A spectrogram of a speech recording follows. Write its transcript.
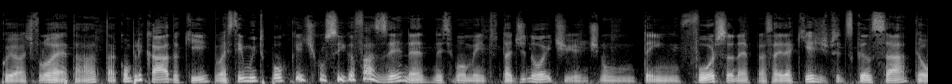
Coiote falou: é, tá, tá complicado aqui, mas tem muito pouco que a gente consiga fazer, né, nesse momento. Tá de noite, a gente não tem força, né, para sair daqui, a gente precisa descansar. Então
